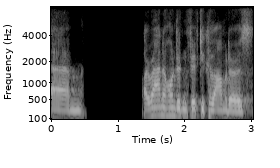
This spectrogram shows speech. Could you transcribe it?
um, I ran 150 kilometers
